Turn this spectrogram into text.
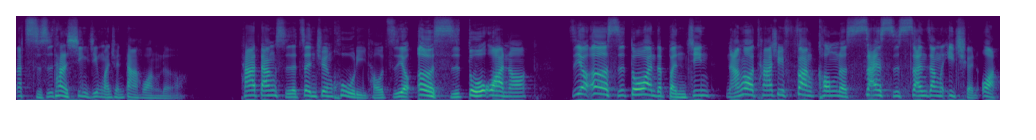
那此时他的心已经完全大慌了哦。他当时的证券户里头只有二十多万哦。只有二十多万的本金，然后他去放空了三十三张的一拳，哇！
